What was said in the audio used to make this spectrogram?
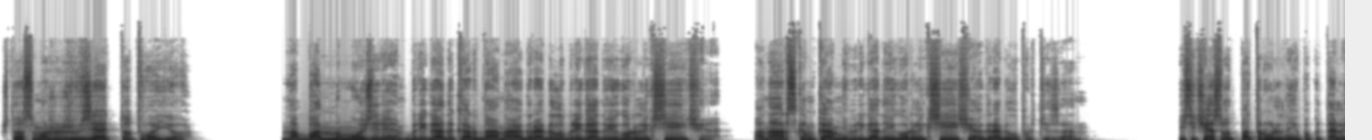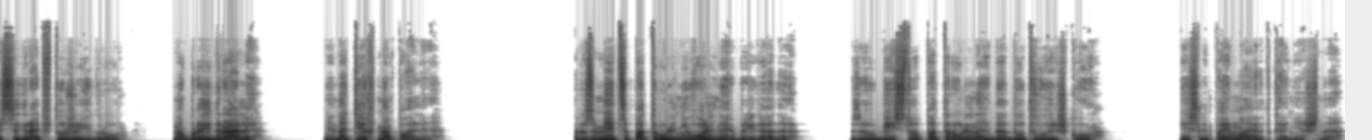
Что сможешь взять, то твое. На Банном озере бригада Кардана ограбила бригаду Егора Алексеевича, а на Арском камне бригада Егора Алексеевича ограбила партизан. И сейчас вот патрульные попытались сыграть в ту же игру. Но проиграли. Не на тех напали. Разумеется, патруль — невольная бригада. За убийство патрульных дадут вышку. Если поймают, конечно.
